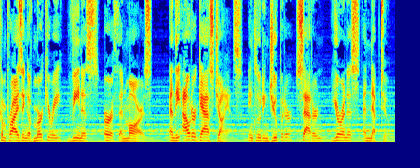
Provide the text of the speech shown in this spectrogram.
comprising of Mercury, Venus, Earth, and Mars, and the outer gas giants, including Jupiter, Saturn, Uranus, and Neptune.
